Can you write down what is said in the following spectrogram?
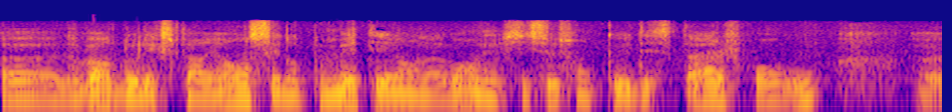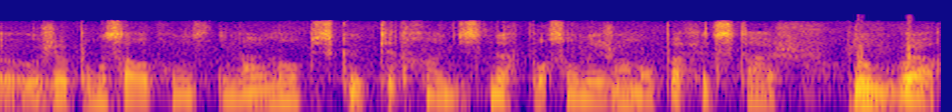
d'avoir de l'expérience. Et donc mettez-la en avant, même si ce sont que des stages pour vous. Au Japon, ça représente énormément puisque 99% des gens n'ont pas fait de stage. Donc voilà,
